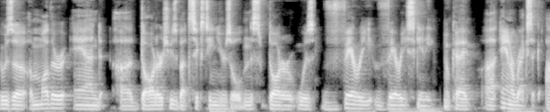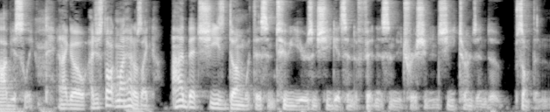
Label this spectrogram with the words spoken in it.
there was a, a mother and a daughter. She was about 16 years old. And this daughter was very, very skinny. Okay. Uh, anorexic, obviously. And I go, I just thought in my head, I was like, I bet she's done with this in two years and she gets into fitness and nutrition and she turns into something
